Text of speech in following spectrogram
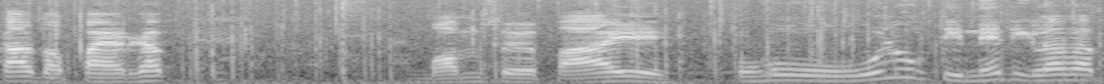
9ต่อ8ครับ บอมเสิร์ฟไป โอ้โห ลูกติดเน็ตอีกแล้วครับ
